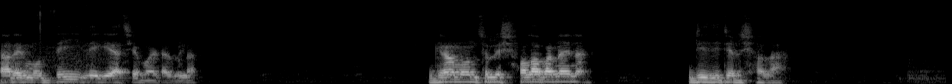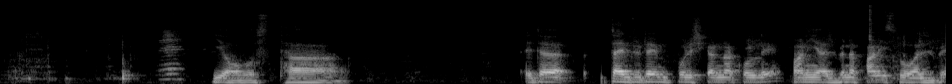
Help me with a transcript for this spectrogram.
তারের মধ্যেই লেগে আছে ময়লাগুলা। গ্রাম অঞ্চলে শলা বানায় না ডিজিটাল শলা। কি অবস্থা? এটা টাইম টু টাইম পরিষ্কার না করলে পানি আসবে না পানি স্লো আসবে।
